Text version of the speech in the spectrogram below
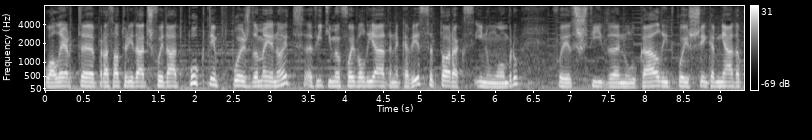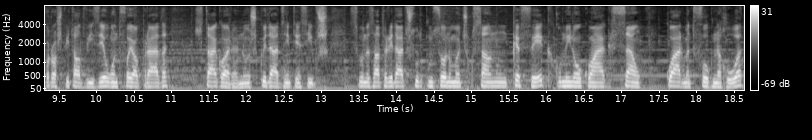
O alerta para as autoridades foi dado pouco tempo depois da meia-noite. A vítima foi baleada na cabeça, tórax e num ombro foi assistida no local e depois encaminhada para o Hospital de Viseu, onde foi operada. Está agora nos cuidados intensivos. Segundo as autoridades, tudo começou numa discussão num café que culminou com a agressão com a arma de fogo na rua.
